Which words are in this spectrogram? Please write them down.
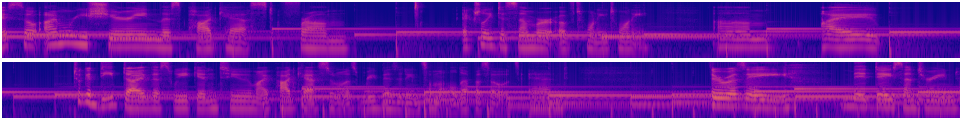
guys, so I'm resharing this podcast from actually December of 2020. Um, I took a deep dive this week into my podcast and was revisiting some old episodes, and there was a midday centering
